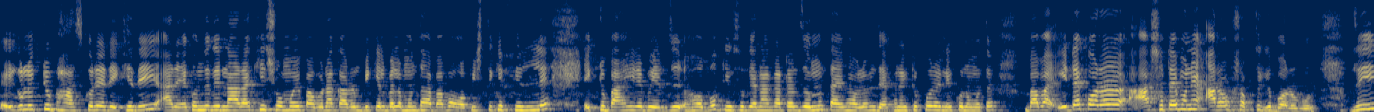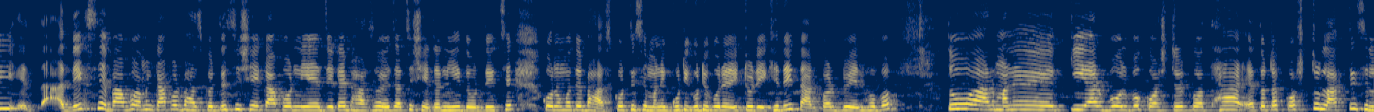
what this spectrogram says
এগুলো একটু ভাঁজ করে রেখে দিই, আর এখন যদি না রাখি সময় পাবো না, কারণ বিকেলবেলা মধ্যে বাবা, অফিস থেকে ফিরলে একটু বাইরে বের যে- হব কিছু কেনাকাটার জন্য। তাই ভাবলাম যে এখন একটু করে নিই কোনো মতো। বাবা, এটা করার আশাটাই মানে আরও সব থেকে বড় ভুল। যেই দেখছে, বাবু, আমি কাপড় ভাঁজ করতেছি। সেই কাপড় নিয়ে যেটাই ভাঁজ হয়ে যাচ্ছে, সেটা নিয়ে দৌড় দিচ্ছে। কোনো মতে ভাঁজ করতেছে মানে গুটি গুটি করে একটু রেখে দিই, তারপর বের হব। তো আর মানে কি আর বলব কষ্টের কথা। এতটা কষ্ট লাগতেছিল,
